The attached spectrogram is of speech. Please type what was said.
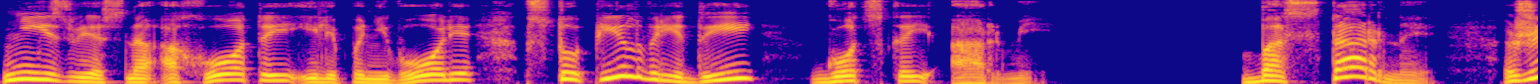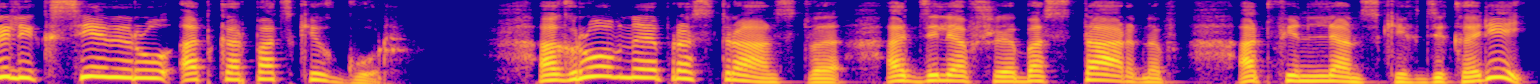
неизвестно охотой или поневоле, вступил в ряды готской армии. Бастарны жили к северу от Карпатских гор. Огромное пространство, отделявшее бастарнов от финляндских дикарей,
